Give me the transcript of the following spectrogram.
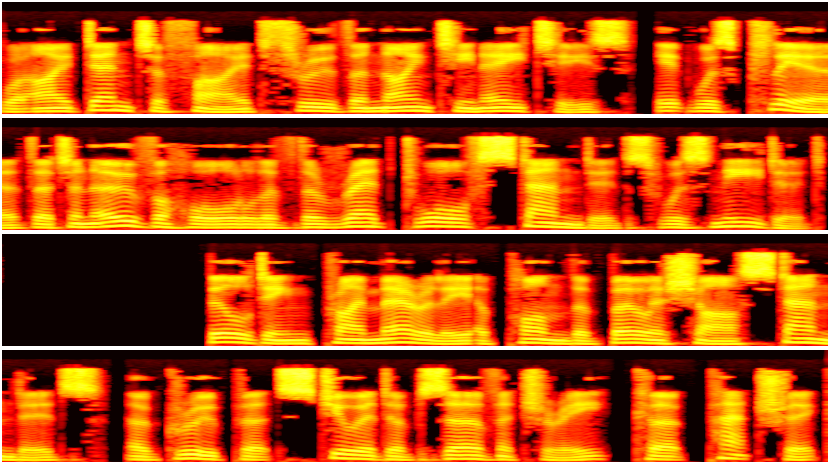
were identified through the 1980s, it was clear that an overhaul of the red dwarf standards was needed. Building primarily upon the Boeshaar standards, a group at Steward Observatory Kirkpatrick,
